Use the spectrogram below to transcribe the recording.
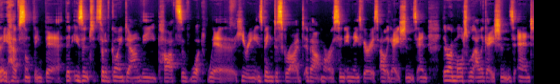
they have something there that isn't sort of going down the paths of what we're hearing is being described about Morrison in these various allegations. And there are multiple allegations, and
